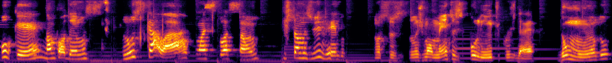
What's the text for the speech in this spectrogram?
porque não podemos nos calar com a situação que estamos vivendo. Nossos, nos momentos políticos né, do mundo,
